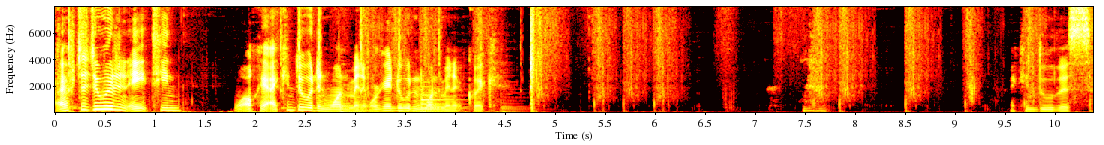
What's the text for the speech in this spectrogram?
I have to do it in 18... Well, okay, I can do it in one minute. We're gonna do it in one minute, quick. I can do this.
